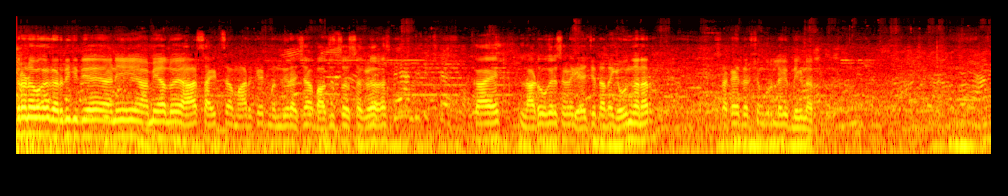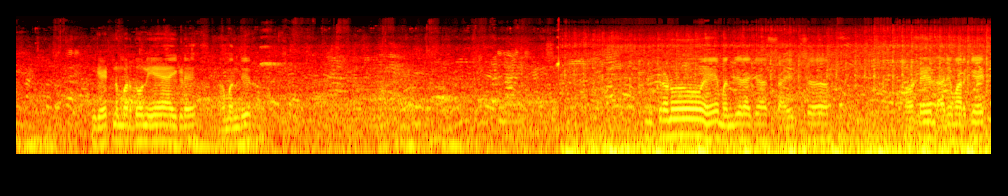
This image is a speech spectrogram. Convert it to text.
मित्रांनो बघा गर्दी किती आहे आणि आम्ही आलो आहे हा साईडचा मार्केट मंदिराच्या बाजूचं सगळं. काय लाडू वगैरे सगळे घ्यायचे आता घेऊन जाणार. सकाळी दर्शन करून लगेच निघणार. गेट नंबर दोन हे आहे इकडे हा मंदिर. मित्रांनो हे मंदिराच्या साईडचं हॉटेल आणि मार्केट.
